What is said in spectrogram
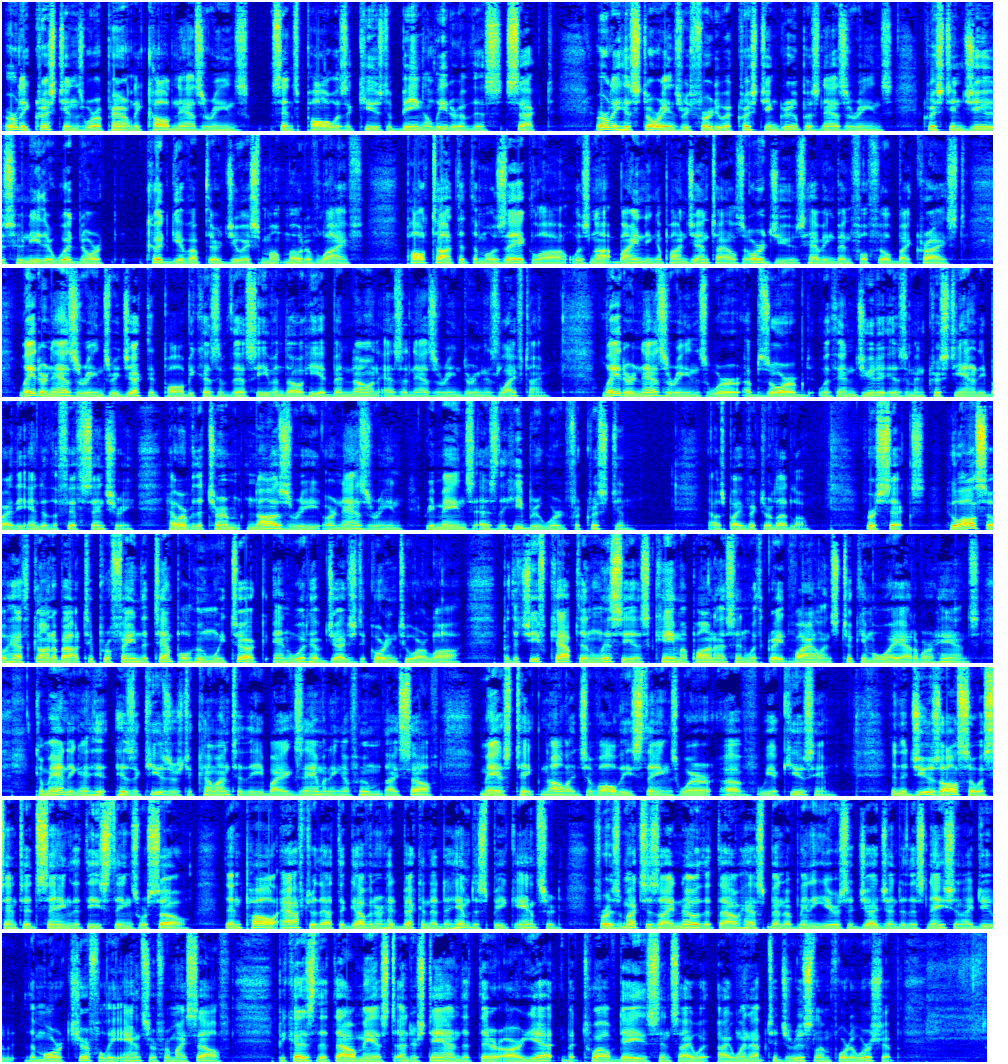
Early Christians were apparently called Nazarenes, since Paul was accused of being a leader of this sect. Early historians refer to a Christian group as Nazarenes, Christian Jews who neither would nor could give up their Jewish mode of life. Paul taught that the Mosaic law was not binding upon Gentiles or Jews, having been fulfilled by Christ. Later Nazarenes rejected Paul because of this, even though he had been known as a Nazarene during his lifetime. Later Nazarenes were absorbed within Judaism and Christianity by the end of the 5th century. However, the term Nazri or Nazarene remains as the Hebrew word for Christian. That was by Victor Ludlow. Verse 6 who also hath gone about to profane the temple whom we took, and would have judged according to our law. But the chief captain Lysias came upon us, and with great violence took him away out of our hands commanding his accusers to come unto thee by examining of whom thyself mayest take knowledge of all these things whereof we accuse him. And the Jews also assented, saying that these things were so. Then Paul, after that the governor had beckoned unto him to speak, answered, For as much as I know that thou hast been of many years a judge unto this nation, I do the more cheerfully answer for myself, because that thou mayest understand that there are yet but twelve days since I, w- I went up to Jerusalem for to worship.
